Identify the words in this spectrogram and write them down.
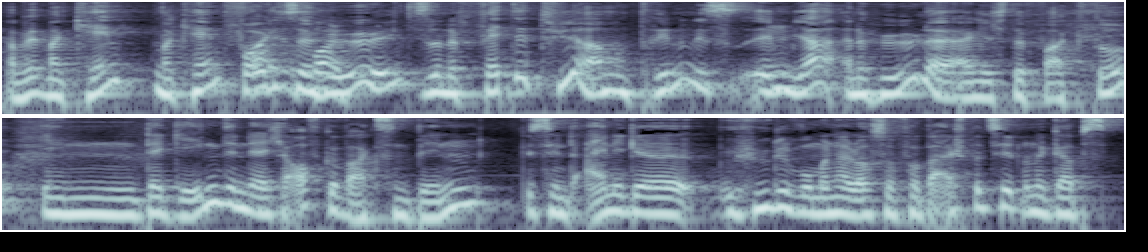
aber man kennt, man kennt voll, voll diese voll. Höhlen, die so eine fette Tür haben und drinnen ist eben, ja, eine Höhle eigentlich de facto. In der Gegend, in der ich aufgewachsen bin, sind einige Hügel, wo man halt auch so vorbeispaziert und da gab es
